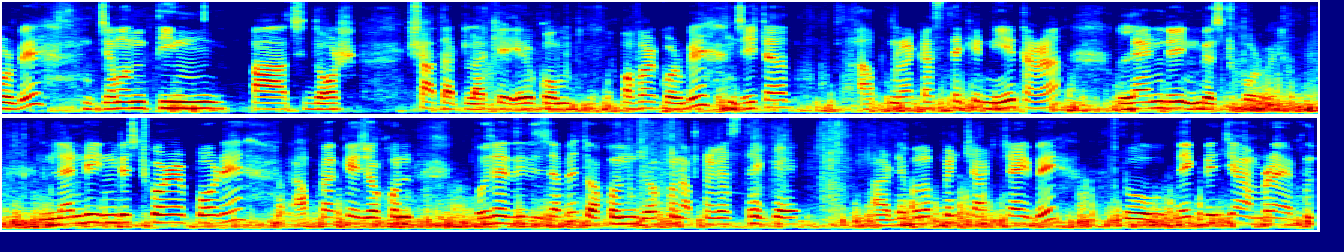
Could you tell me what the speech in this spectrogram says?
করবে। যেমন তিন, পাঁচ, দশ, সাত, আট লাখে এরকম অফার করবে, যেটা আপনার কাছ থেকে নিয়ে তারা ল্যান্ডে ইনভেস্ট করবে। ল্যান্ডে ইনভেস্ট করার পরে আপনাকে যখন বোঝা দিতে যাবে, তখন যখন আপনার কাছ থেকে ডেভেলপমেন্ট চার্জ চাইবে, তো দেখবেন যে আমরা এখন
